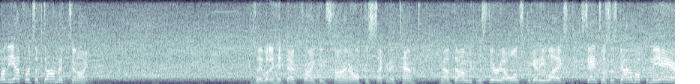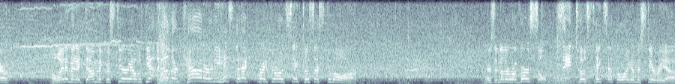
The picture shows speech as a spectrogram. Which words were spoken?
by the efforts of Dominic tonight. Was able to hit that Frankensteiner off the second attempt. And now Dominic Mysterio on spaghetti legs. Santos has got him up in the air. Oh, wait a minute. Dominic Mysterio with yet another counter, and he hits the neck breaker on Santos Escobar. And there's another reversal. Santos takes out the leg of Mysterio.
